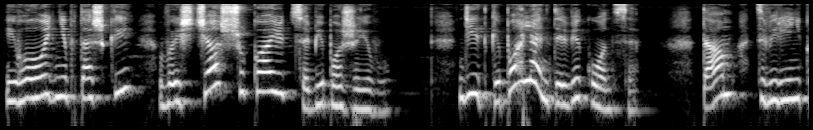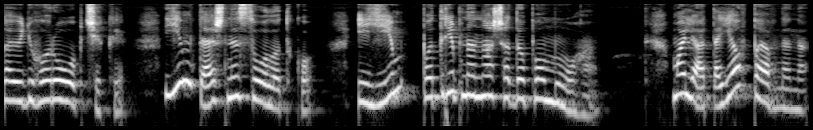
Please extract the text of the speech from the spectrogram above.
і голодні пташки весь час шукають собі поживу. Дітки, погляньте в віконце. Там цвірінькають горобчики, їм теж не солодко, і їм потрібна наша допомога. Малята, я впевнена,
